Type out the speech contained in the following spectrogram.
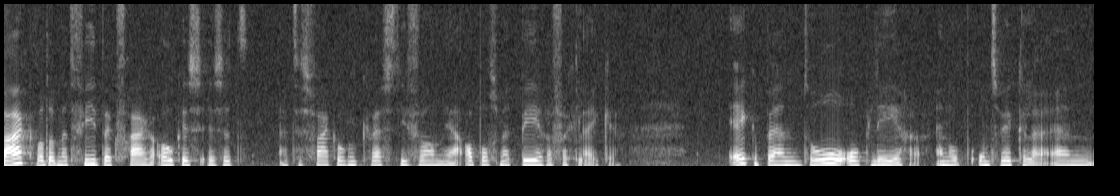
vaak wat het met feedback vragen ook is, is het, het is vaak ook een kwestie van ja, appels met peren vergelijken. Ik ben dol op leren en op ontwikkelen. En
